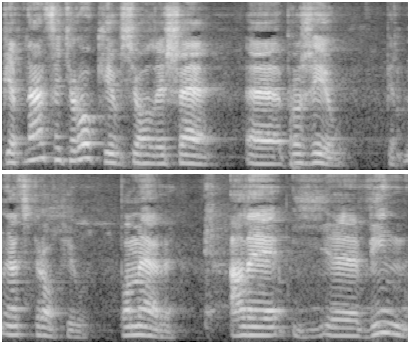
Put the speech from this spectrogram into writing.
15 років всього лише е, прожив. 15 років помер. Але е, він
